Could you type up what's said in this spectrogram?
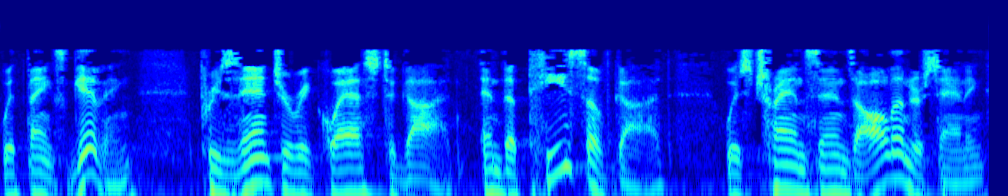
with thanksgiving, present your requests to God. And the peace of God, which transcends all understanding,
